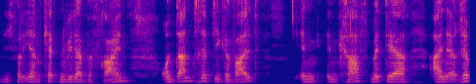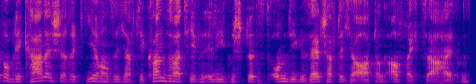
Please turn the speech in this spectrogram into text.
sich von ihren Ketten wieder befreien. Und dann tritt die Gewalt in, in Kraft, mit der eine republikanische Regierung sich auf die konservativen Eliten stützt, um die gesellschaftliche Ordnung aufrechtzuerhalten.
